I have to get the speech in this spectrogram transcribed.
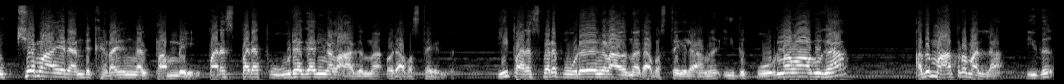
മുഖ്യമായ രണ്ട് ഘടകങ്ങൾ തമ്മിൽ പരസ്പര പൂരകങ്ങളാകുന്ന ഒരവസ്ഥയുണ്ട് ഈ പരസ്പര പൂരകങ്ങളാകുന്ന ഒരവസ്ഥയിലാണ് ഇത് പൂർണമാവുക. അത് മാത്രമല്ല ഇത്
